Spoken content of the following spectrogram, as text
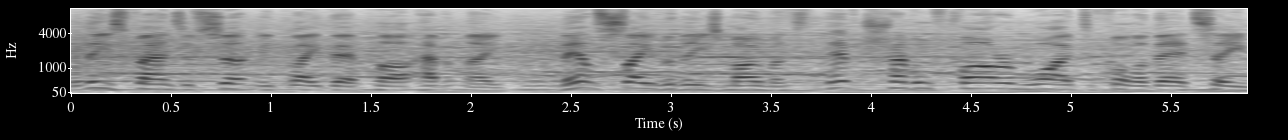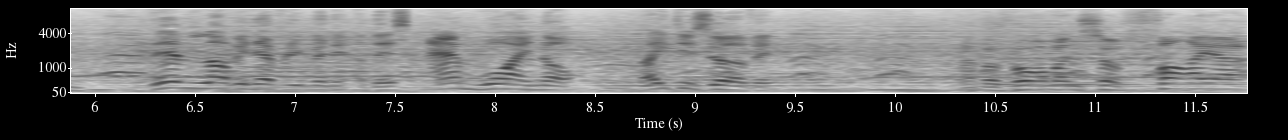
Well, these fans have certainly played their part, haven't they? They'll savour these moments. They've travelled far and wide to follow their team. They're loving every minute of this, and why not? They deserve it. A performance of fire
